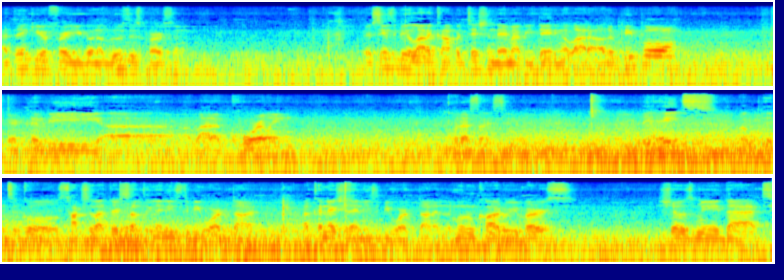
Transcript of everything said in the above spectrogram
I think you're afraid you're going to lose this person. There seems to be a lot of competition. They might be dating a lot of other people. There could be uh, a lot of quarreling. What else do I see? The Eight of Pentacles talks about there's something that needs to be worked on, a connection that needs to be worked on. And the Moon card reverse shows me that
